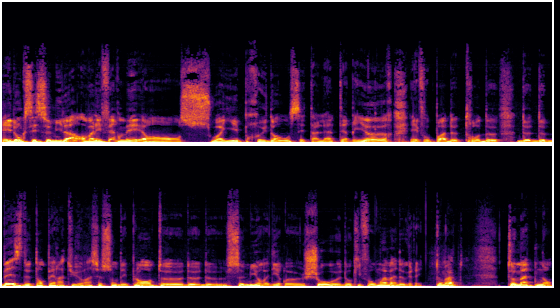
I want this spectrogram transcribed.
Et donc ces semis-là, on va les faire, mais en soyez prudents, c'est à l'intérieur, et il faut pas de trop de, de, de baisse de température. Hein. Ce sont des plantes euh, de, de semis, on va dire euh, chauds, donc il faut au moins 20 degrés. Tomates Tomates, non,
